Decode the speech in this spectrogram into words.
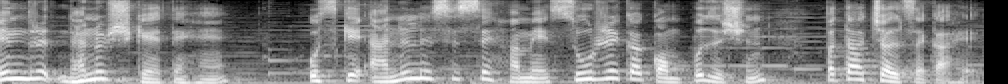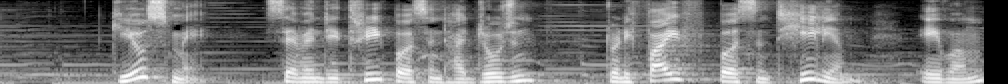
इंद्रधनुष कहते हैं, उसके एनालिसिस से हमें सूर्य का कॉम्पोजिशन पता चल सका है कि उसमें 73 परसेंट हाइड्रोजन 25 परसेंट हीलियम एवं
